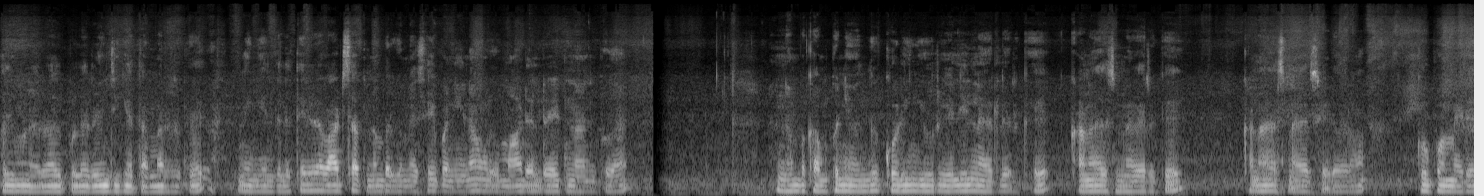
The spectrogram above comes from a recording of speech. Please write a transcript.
பதிமூணாயிரரூபா அது போல் ரேஞ்சுக்கு ஏற்ற மாதிரி இருக்குது நீங்கள் இதில் தெரியிற வாட்ஸ்அப் நம்பருக்கு மெசேஜ் பண்ணிங்கன்னா உங்களுக்கு மாடல் ரேட் நான் அனுப்புவேன். நம்ம கம்பெனி வந்து கொடுங்கியூர் எழில் நகரில் இருக்குது கனதாஸ் நகர் இருக்குது கனதாஸ் நகர் சைடு வரும். கூப்பமேடு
